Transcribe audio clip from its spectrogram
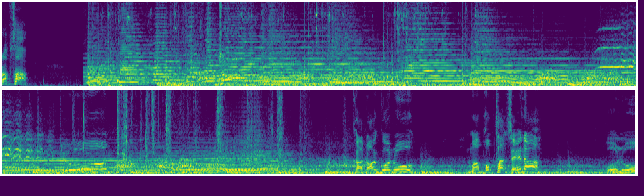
รับทราบหยุดข้าน้อยกวนอู มาพบท่านเสนากวนอู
